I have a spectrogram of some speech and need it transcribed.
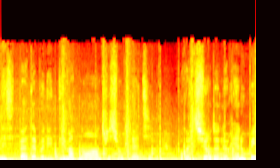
n'hésite pas à t'abonner dès maintenant à Intuition Créative pour être sûr de ne rien louper.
